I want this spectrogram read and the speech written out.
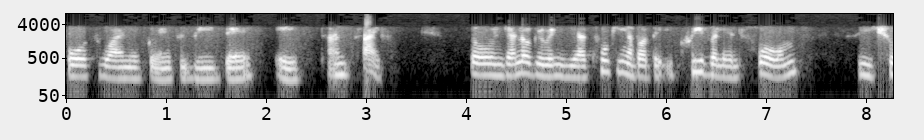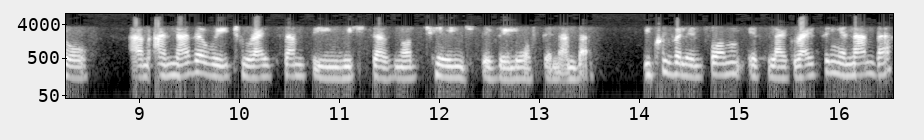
fourth one is going to be the 8 times 5. So in Jaloge, when we are talking about the equivalent forms, sisho, um, another way to write something which does not change the value of the number. Equivalent form is like writing a number,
